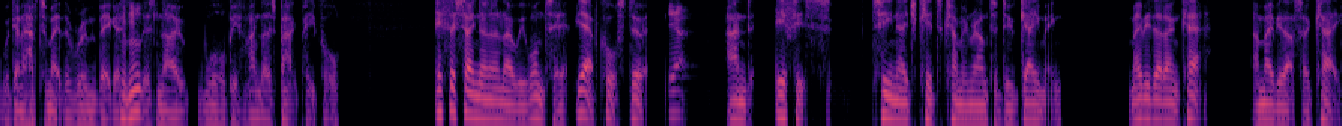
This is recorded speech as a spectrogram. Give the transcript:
we're going to have to make the room bigger so Mhm. there's no wall behind those back people. If they say, no, no, no, we want it, yeah, of course, do it. yeah, And if it's teenage kids coming around to do gaming, maybe they don't care. And maybe that's okay.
